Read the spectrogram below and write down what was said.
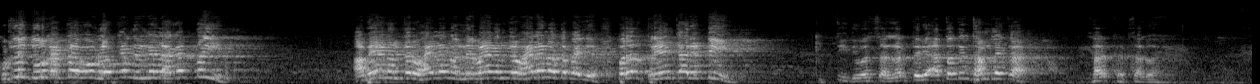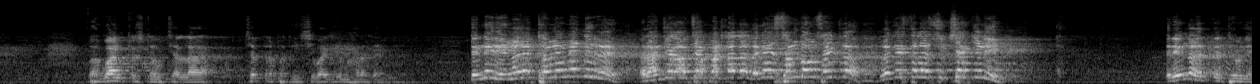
कुठली दुर्घटना होऊ लवकर निर्णय लागत नाही. अभयानंतर व्हायला ना निर्भयानंतर व्हायला नव्हतं पाहिजे. परत प्रियंका रेड्डी. किती दिवस चालणार तरी आता तरी थांबले का? सारखं चालू आहे. भगवान कृष्ण उचलला छत्रपती शिवाजी महाराजांनी. त्यांनी रेणाऱ्यात ठेवले नाही निर्णय. रांजेगावच्या पाटलाला लगेच समजावून सांगितलं. लगेच त्याला शिक्षा केली. रेंगाळत ते ठेवले.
